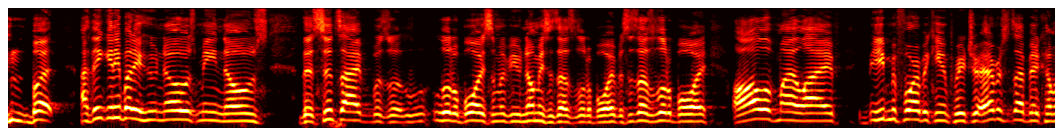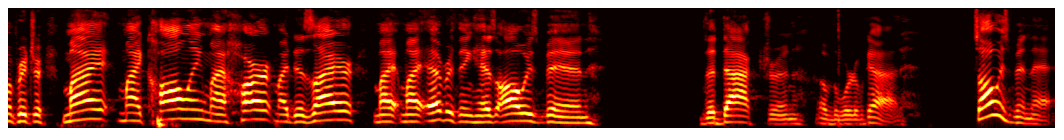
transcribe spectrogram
but I think anybody who knows me knows that since I was a little boy, some of you know me since I was a little boy, but since I was a little boy, all of my life, even before I became a preacher, ever since I've become a preacher, my, my calling, my heart, my desire, my, my everything has always been the doctrine of the Word of God. It's always been that.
